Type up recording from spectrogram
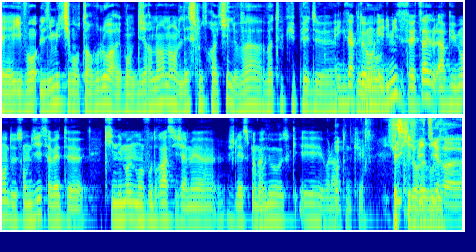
et ils vont, limite, ils vont t'en vouloir. Ils vont te dire non, non, laisse-nous tranquille, va, va t'occuper de. Exactement. de. Et limite, ça va être ça l'argument de Sanji, ça va être euh, Kinemon m'en voudra si jamais euh, je laisse Momono. Et voilà, Ouais. donc. euh, Je, C'est ce qu'il je vais aurait dire, voulu. euh,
